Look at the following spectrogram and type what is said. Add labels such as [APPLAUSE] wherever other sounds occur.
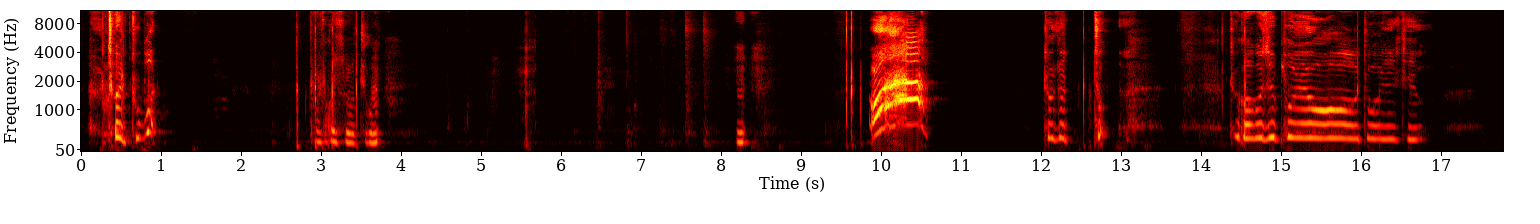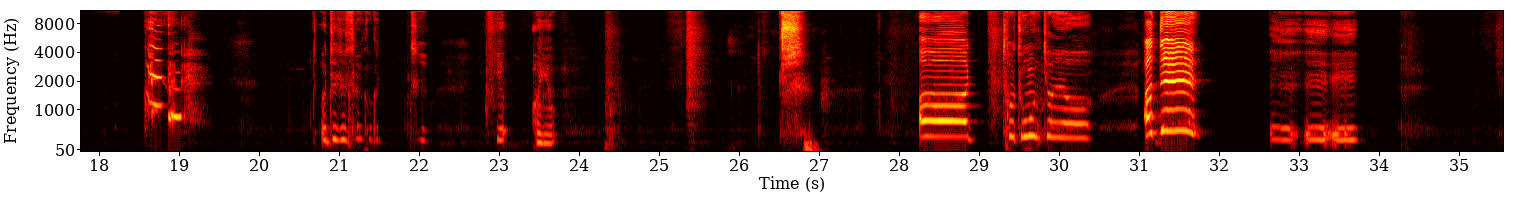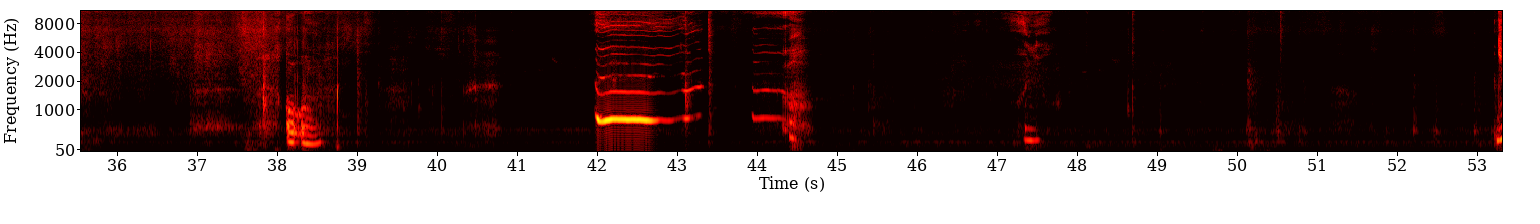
[LAUGHS] 저 두 번. 저 죽고 있어요, 지금. 응. 저기 저, 싶어요. 도와주세요. 어디서 살것 같지? 여, 아니요. 치. 아, 저 도망쳐요. 안 돼! 어, 어.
